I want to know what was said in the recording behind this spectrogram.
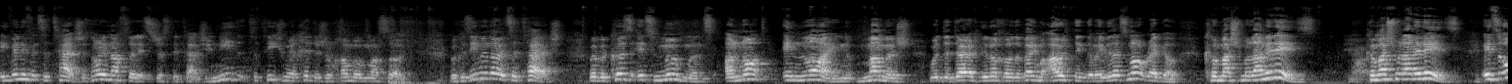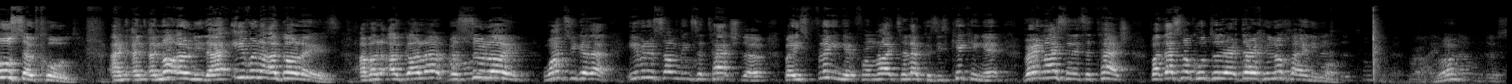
even if it's attached, it's not enough that it's just attached. You need to teach me a chiddush of chamav masod, because even though it's attached, but because its movements are not in line mamish with the derech hilucha of the vema, I would think that maybe that's not regel. Kamash malan it is. Right. Kamash Malan it is. It's also called. And, and, and not only that, even Agala is. Aval Agala. Once you get that, even if something's attached though, but he's flinging it from right to left because he's kicking it, very nice that it's attached, but that's not called Der- Derech Hilucha anymore. What? Wait,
